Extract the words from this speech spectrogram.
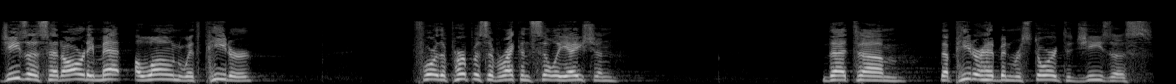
Jesus had already met alone with Peter for the purpose of reconciliation. That um, that Peter had been restored to Jesus.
